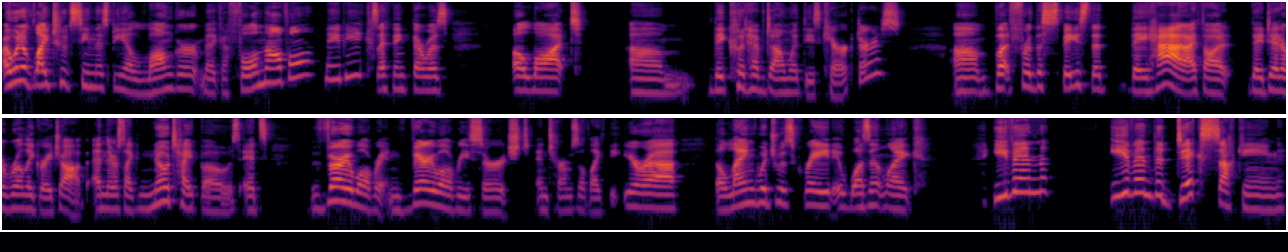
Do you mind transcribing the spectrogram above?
I would have liked to have seen this be a longer, like a full novel, maybe, because I think there was a lot um they could have done with these characters. Um, but for the space that they had, I thought they did a really great job. And there's like no typos. It's very well written, very well researched in terms of like the era. The language was great. It wasn't like even even the dick sucking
